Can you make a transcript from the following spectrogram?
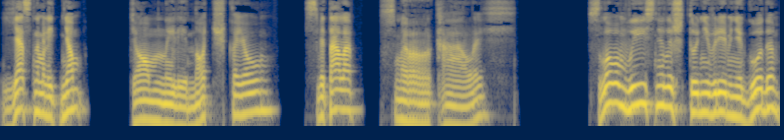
ясным ли днем, темной ли ночкою, светало смеркалось. Словом, выяснилось, что ни времени года,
